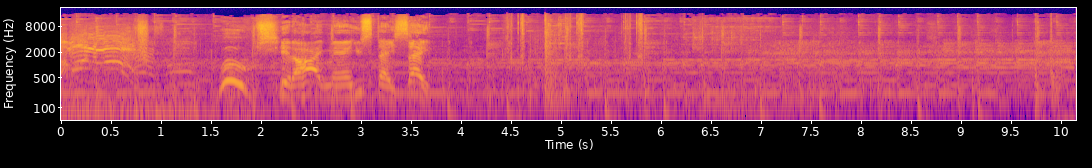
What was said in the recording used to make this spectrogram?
I'm on the move. Woo, shit, all right, man, you stay safe. Bye.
